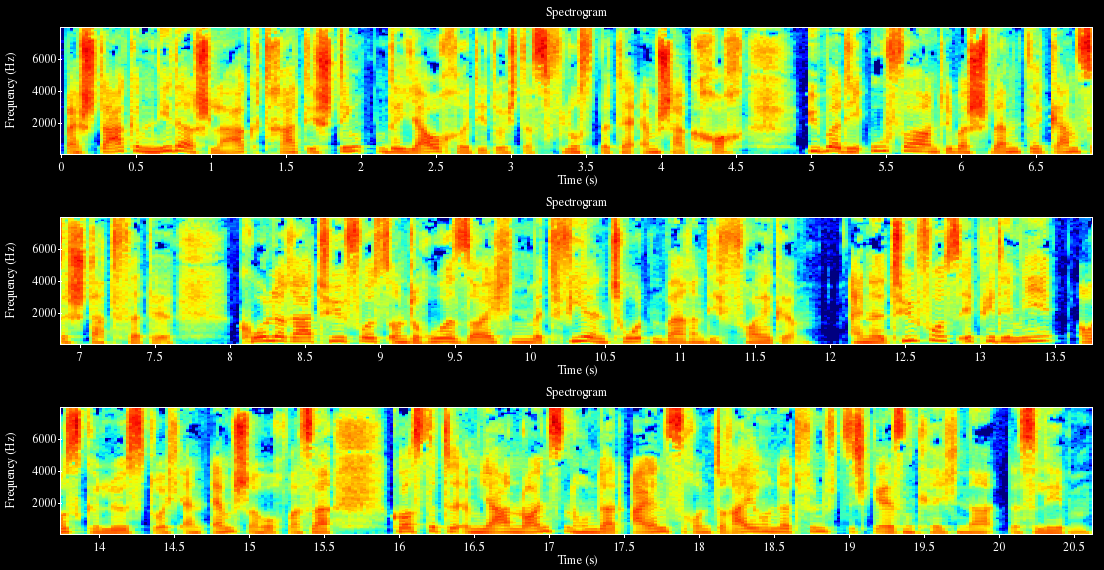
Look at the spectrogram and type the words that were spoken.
Bei starkem Niederschlag trat die stinkende Jauche, die durch das Flussbett der Emscher kroch, über die Ufer und überschwemmte ganze Stadtviertel. Cholera, Typhus und Ruhrseuchen mit vielen Toten waren die Folge. Eine Typhusepidemie, ausgelöst durch ein Emscher Hochwasser, kostete im Jahr 1901 rund 350 Gelsenkirchener das Leben.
